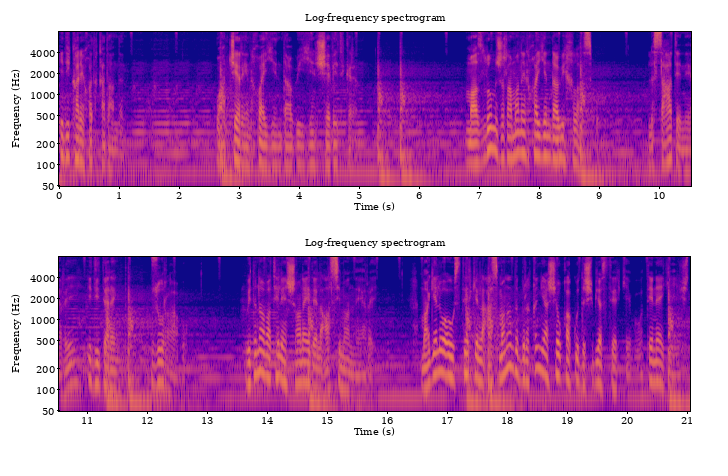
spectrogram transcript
êdî karê xwe diqedandin. Wan çêrên xwe yên dawî yên şevê dikirin. Mazlûm ji ramanên xwe yên dawî xilas bû. Li saetê nêrê êdî dereng bû, zû rabû. Wî di nava têlên şaneyê de li asîman nêrê. Ma gelo ew stêrkên li esmanan dibiriqin ya şewqa ku dişibiya stêrkê bû, tênegihîşt.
